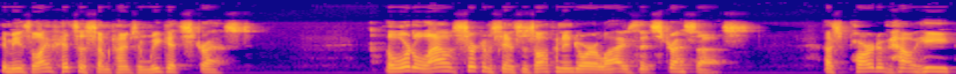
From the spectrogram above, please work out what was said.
It means life hits us sometimes and we get stressed. The Lord allows circumstances often into our lives that stress us. That's part of how He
